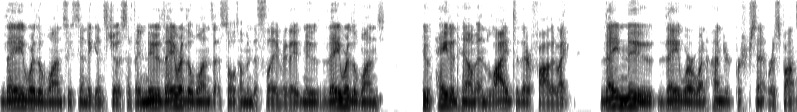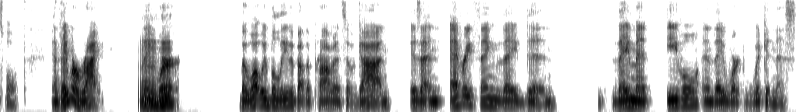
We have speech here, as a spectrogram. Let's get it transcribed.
they were the ones who sinned against Joseph. They knew they were the ones that sold him into slavery. They knew they were the ones who hated him and lied to their father. Like they knew they were 100% responsible. And they were right. They mm-hmm. were. But what we believe about the providence of God is that in everything they did, they meant evil and they worked wickedness.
